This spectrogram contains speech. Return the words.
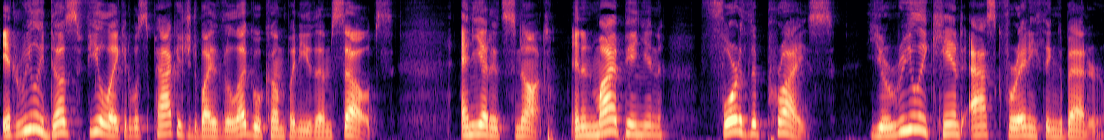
It really does feel like it was packaged by the LEGO company themselves. And yet it's not. And in my opinion, for the price, you really can't ask for anything better.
